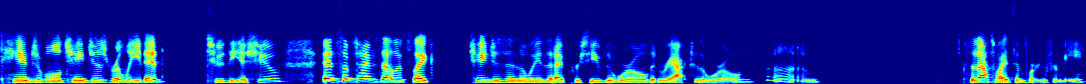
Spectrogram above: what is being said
tangible changes related to the issue. And sometimes that looks like changes in the way that I perceive the world and react to the world. Um, so that's why it's important for me.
